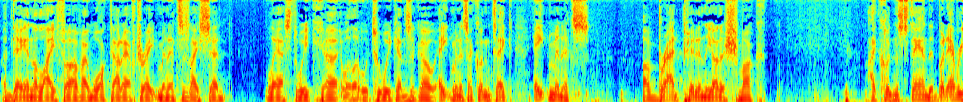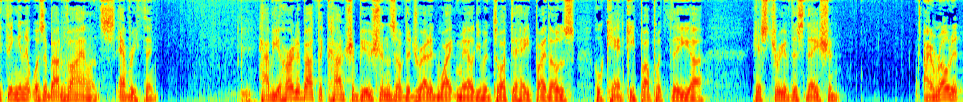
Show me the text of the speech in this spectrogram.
A day in the life of. I walked out after eight minutes, as I said last week, uh, well, two weekends ago. Eight minutes. I couldn't take eight minutes of Brad Pitt and the other schmuck. I couldn't stand it, but everything in it was about violence. Everything. Have you heard about the contributions of the dreaded white male you've been taught to hate by those who can't keep up with the uh, history of this nation? I wrote it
